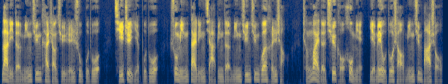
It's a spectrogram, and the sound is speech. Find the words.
那里的明军看上去人数不多，旗帜也不多，说明带领甲兵的明军军官很少。城外的缺口后面也没有多少明军把守，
